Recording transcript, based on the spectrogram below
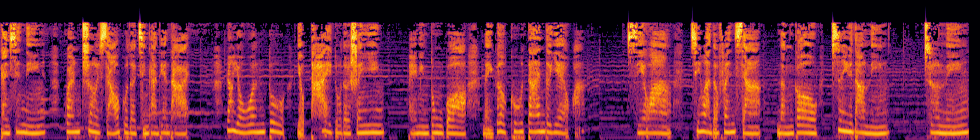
感谢您关注小谷的情感电台，让有温度、有态度的声音陪您度过每个孤单的夜晚。希望今晚的分享能够治愈到您，祝您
